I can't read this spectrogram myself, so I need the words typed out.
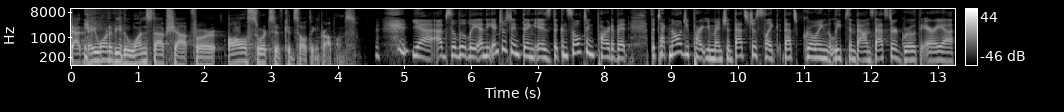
That they want to be the one-stop shop for all sorts of consulting problems. Yeah, absolutely. And the interesting thing is the consulting part of it, the technology part you mentioned, that's just like that's growing leaps and bounds. That's their growth area.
